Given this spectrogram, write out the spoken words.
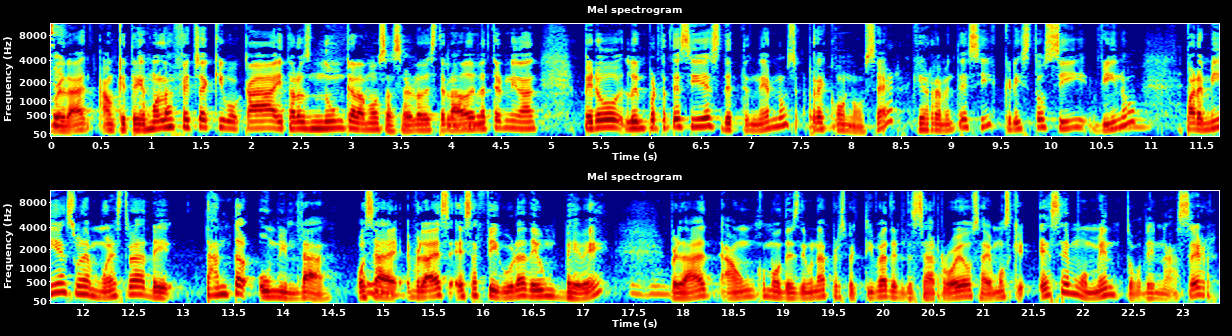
¿Verdad? Aunque tengamos la fecha equivocada y tal vez nunca vamos a hacerlo de este lado de la eternidad, pero lo importante sí es detenernos, reconocer que realmente sí, Cristo sí vino. Para mí es una muestra de tanta humildad. O sea, ¿verdad? Es esa figura de un bebé, ¿verdad? Aún como desde una perspectiva del desarrollo, sabemos que ese momento de nacer,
